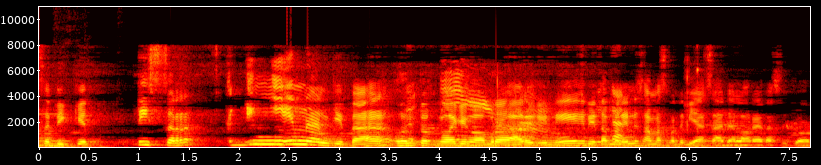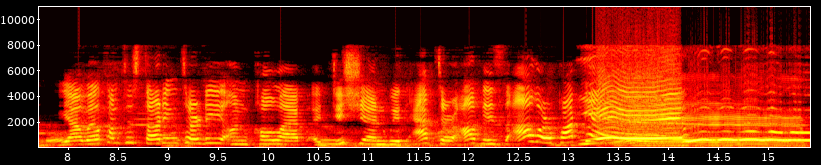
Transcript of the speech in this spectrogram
sedikit teaser keinginan kita untuk lagi ngobrol hari ini ditemenin sama seperti biasa ada Loretta Sujono. Yeah, welcome to Starting 30 on Collab Edition with After Office Hour Podcast. Yeay.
